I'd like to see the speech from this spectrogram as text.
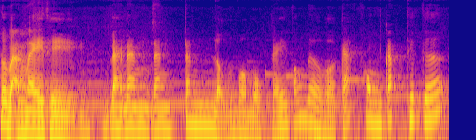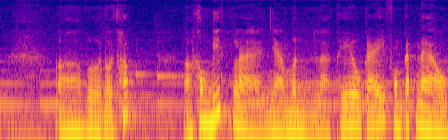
đôi bạn này thì đang đang đang tranh luận vào một cái vấn đề về các phong cách thiết kế à, vừa nội thất. À, không biết là nhà mình là theo cái phong cách nào.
